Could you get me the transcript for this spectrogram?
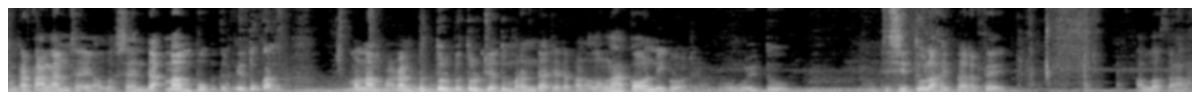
angkat tangan saya Allah. Saya tidak mampu betul. Itu kan menampakkan betul-betul dia itu merendah di hadapan Allah. Ngakoni bahwa oh, itu di situlah ibaratnya Allah Taala.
